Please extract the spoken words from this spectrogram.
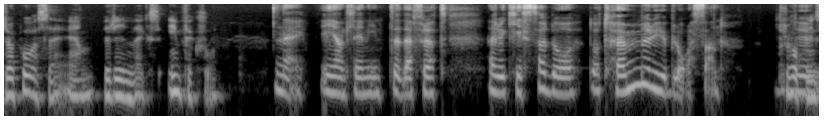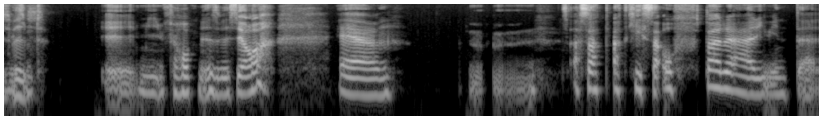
dra på sig en urinvägsinfektion? Nej, egentligen inte, därför att när du kissar då, då tömmer du ju blåsan. Förhoppningsvis. Du liksom, eh, förhoppningsvis, ja. Eh, alltså att, att kissa oftare är ju inte,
